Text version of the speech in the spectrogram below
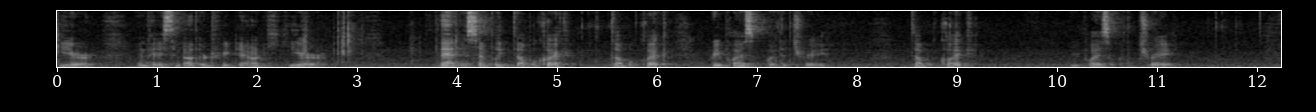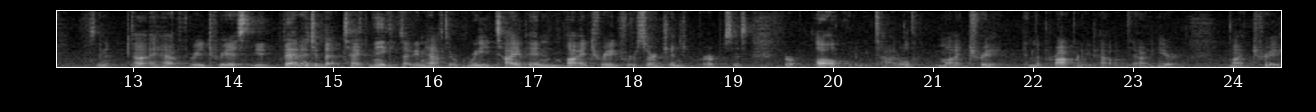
here, and paste another tree down here. Then simply double click. Double click, replace it with a tree. Double click, replace it with a tree. So now I have three trees. The advantage of that technique is I didn't have to retype in my tree for search engine purposes. They're all going to be titled my tree in the property palette down here. My tree,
